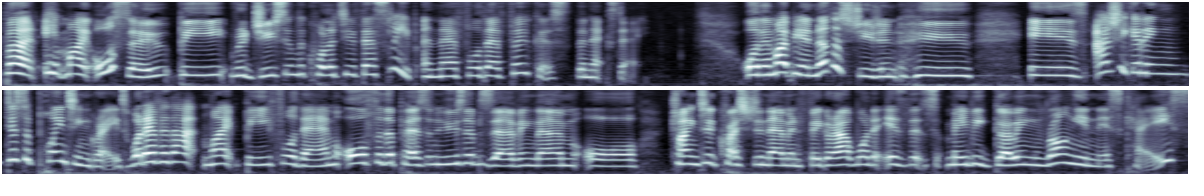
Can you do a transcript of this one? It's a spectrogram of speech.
But it might also be reducing the quality of their sleep and therefore their focus the next day. Or there might be another student who is actually getting disappointing grades, whatever that might be for them, or for the person who's observing them, or trying to question them and figure out what it is that's maybe going wrong in this case.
